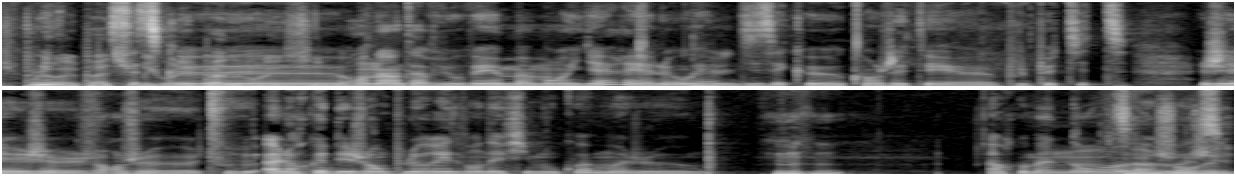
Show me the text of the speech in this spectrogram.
Tu pleurais pas, tu rigolais pas devant les films. On a interviewé maman hier et elle, ouais, Mm. elle disait que quand j'étais euh, plus petite, j'ai, je- genre je, tout, alors que des gens pleuraient devant des films ou quoi, moi je. Mhm. Alors que maintenant. Ça a euh, changé.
